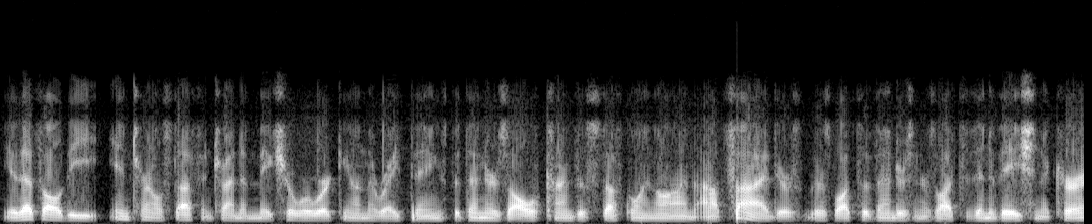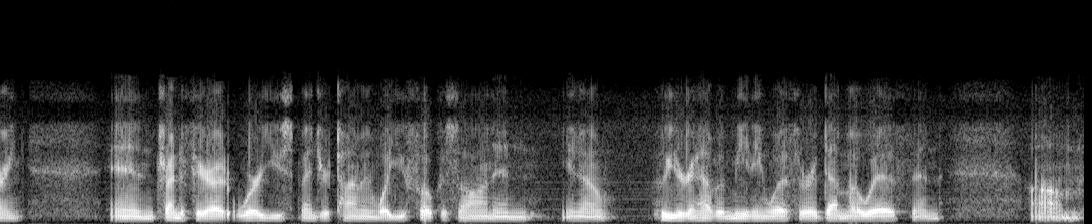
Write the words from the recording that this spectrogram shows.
you know, that's all the internal stuff and trying to make sure we're working on the right things. But then there's all kinds of stuff going on outside. There's there's lots of vendors and there's lots of innovation occurring and trying to figure out where you spend your time and what you focus on and you know who you're going to have a meeting with or a demo with and um,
